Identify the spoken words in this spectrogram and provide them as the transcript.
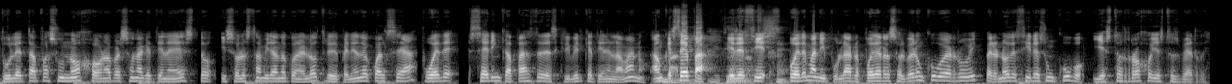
Tú le tapas un ojo a una persona que tiene esto y solo está mirando con el otro y dependiendo de cuál sea, puede ser incapaz de describir que tiene en la mano. Aunque vale, sepa entiendo, y decir, sí. puede manipularlo, puede resolver un cubo de Rubik, pero no decir es un cubo y esto es rojo y esto es verde.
